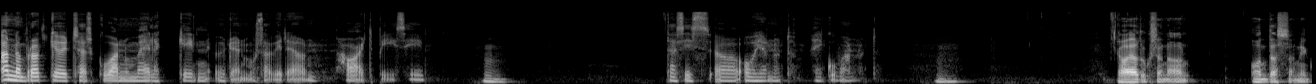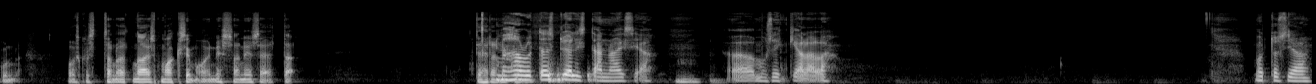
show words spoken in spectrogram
Anna Brotki on itse asiassa kuvannut meillekin yhden musavideon Heartbeatsiin. Hmm. Tai siis uh, ohjannut, ei kuvannut. Hmm. Ja ajatuksena on, on tässä, niin kuin, voisiko sitten sanoa, että naismaksimoinnissa, niin se, että tehdään... Me niin haluttaisiin työllistää naisia hmm. uh, musiikkialalla. Mutta tosiaan,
